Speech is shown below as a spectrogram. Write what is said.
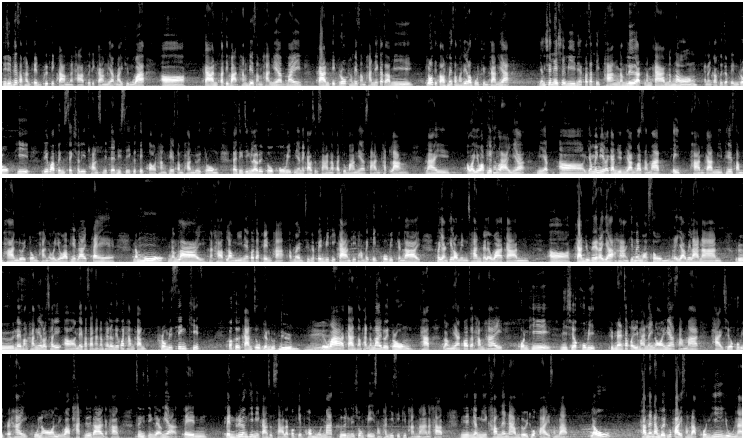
จริงๆ เพศสัมพันธ์เป็นพฤติกรรมนะครับพฤติกรรมเนี่ยหมายถึงว่าการปฏิบัติทางเพศสัมพันธ์เนี่ยไม่การติดโรคทางเพศสัมพันธ์เนี่ยก็จะมีโรคติดต่อทางเพศสัมพันธ์ที่เราพูดถึงกันเนี่ยอย่างเช่น HIV เนี่ยก็จะติดทางน้ำเลือด น้ำกาม น้ำหนอง อันนั้นก็คือจะเป็นโรคที่เรียกว่าเป็น sexually transmitted disease คือติดต่อทางเพศสัมพันธ์โดยตรง แต่จริง ๆ แล้วด้วยตัวโควิดเนี่ยในการศึกษาณปัจจุบันเนี่ยสารคัดหลั่งใน อวัยวะเพศทั้งหลายเนี่ยมีอยังไม่มีรายการยืนยันว่าสามารถติดผ่านการมีเพศสัมพันธ์ โดยตรงผ่านอวัยวะเพศได้แต่น้ำมูก น้ำลายนะครับ เหล่านี้เนี่ยก็จะเป็นพามันถึงจะเป็นวิธีการที่ทำให้ติดโควิด กันได้ เพราะอย่างที่เราเมนชั่นไปแล้วว่าการการอยู่ในระยะห่างที่ไม่เหมาะสมระยะเวลานาน หรือในบางครั้งเนี่ยเราใช้ในภาษาทางการแพทย์เราเรียกว่าทำการ promising kiss ก็คือการจูบอย่างดูดดื่ม หรือว่าการสัมผัสน้ำลายโดยตรงครับ เหล่านี้ก็จะทำให้คนที่มีเชื้อโควิด ถึงแม้จะปริมาณน้อยๆเนี่ยสามารถถ่ายเชื้อโควิด ไปให้คู่นอนหรือว่าพาร์ทเนอร์ได้นะครับ ซึ่งจริงๆแล้วเนี่ยเป็นเป็นเรื่องที่มีการศึกษาแล้วก็เก็บข้อมูลมากขึ้นในช่วงปี 2020 ที่ผ่านมานะครับยังยังมีคำแนะนำโดยทั่วไปสำหรับ แล้วคำแนะนำโดยทั่วไปสำหรับคนที่อยู่ใน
